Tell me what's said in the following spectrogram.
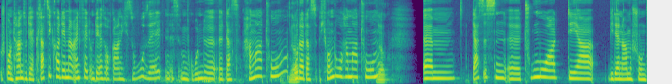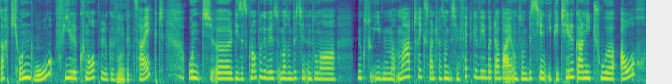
spontan so der Klassiker, der mir einfällt und der ist auch gar nicht so selten, ist im Grunde äh, das Hamatom ja. oder das Chondrohamatom. Ja. Ähm, das ist ein äh, Tumor, der wie der Name schon sagt, Chondro, viel Knorpelgewebe ja. zeigt. Und äh, dieses Knorpelgewebe ist immer so ein bisschen in so einer myxoiden Matrix, manchmal so ein bisschen Fettgewebe dabei und so ein bisschen Epithelgarnitur auch.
